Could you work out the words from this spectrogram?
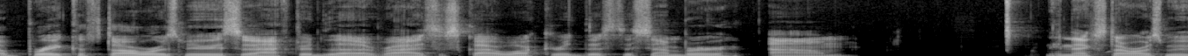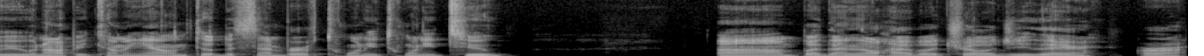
a break of Star Wars movies. So after the Rise of Skywalker this December, um, the next Star Wars movie will not be coming out until December of 2022. Um, but then they'll have a trilogy there, or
